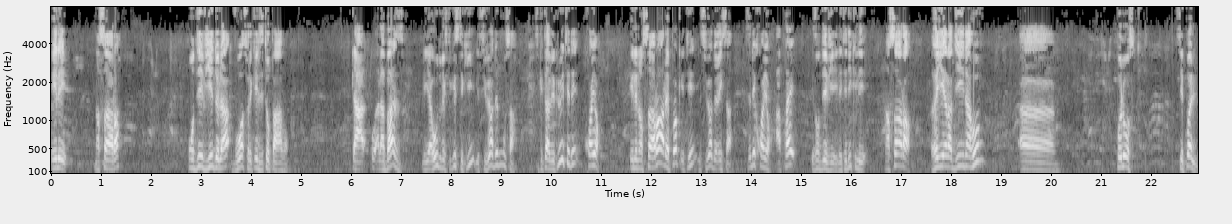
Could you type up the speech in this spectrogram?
et les Nasara ont dévié de la voie sur laquelle ils étaient auparavant. Car à la base les Yahoud nous expliquaient c'était qui? Les suiveurs de Moussa. Ceux qui étaient avec lui étaient des croyants. Et les Nasara à l'époque étaient les suiveurs de Isa. C'était des croyants. Après ils ont dévié. Il était dit que les Nasara ghayyara dinahum euh, polost c'est Paul.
